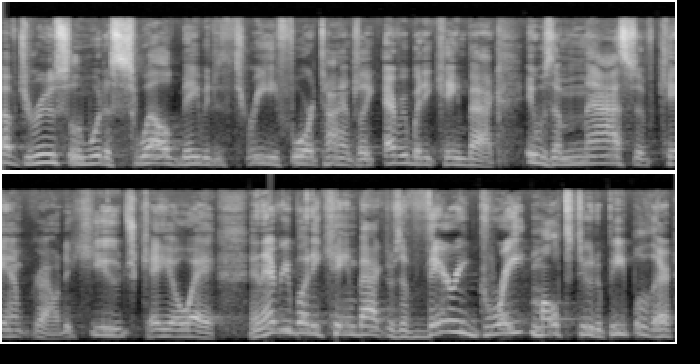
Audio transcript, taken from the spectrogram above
of Jerusalem would have swelled maybe to three, four times. Like everybody came back. It was a massive campground, a huge KOA. And everybody came back. There's a very great multitude of people there.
